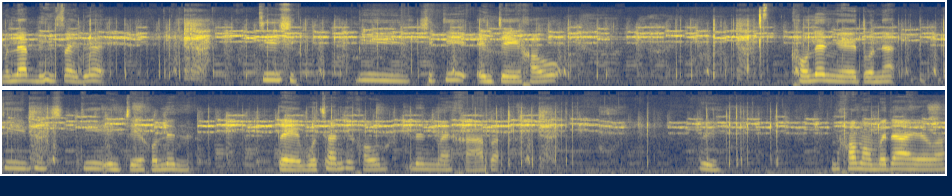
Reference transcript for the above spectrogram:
มันแลบลิ้นใส่ด้วยที่ชิคบี้ชิคกี้เอ็นเจเขา เขาเล่นไงตัวเนี้ยที่พี่กี้เอ็นเจเขาเล่นน่ะแต่เวอร์ชันที่เขาเล่นไมค์ครับอะเฮ้ยมันเข้ามาไม่ได้ใช่ปะ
